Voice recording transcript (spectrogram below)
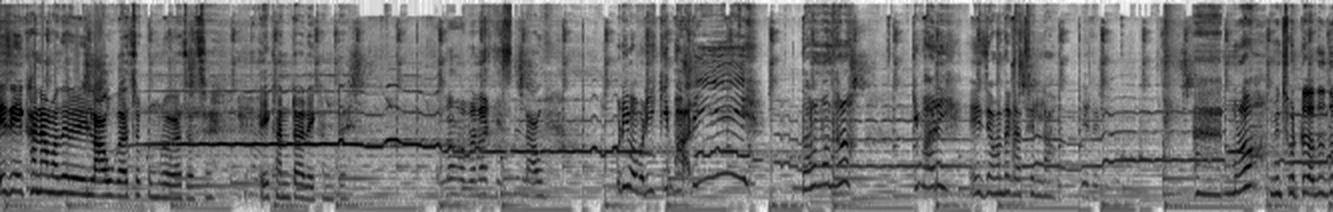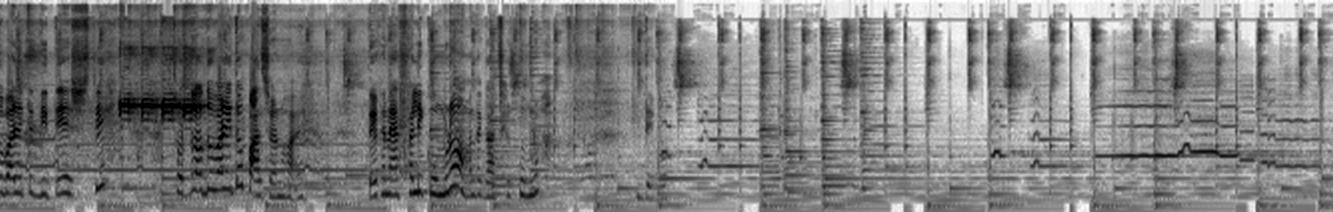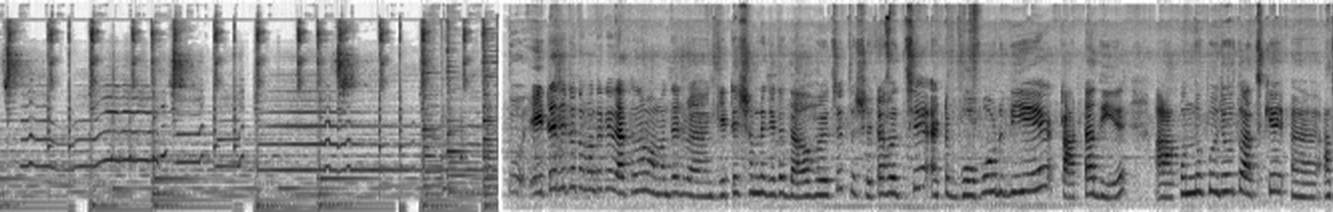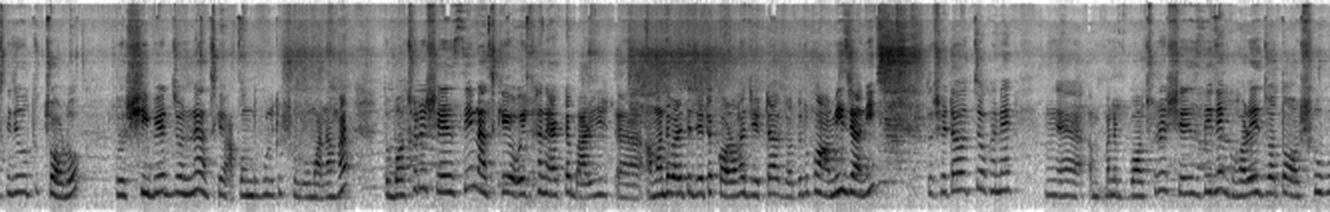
এই যে এখানে আমাদের এই লাউ গাছ কুমড়ো গাছ আছে। আর এখানটায়। হবে না কিছু লাউ। ওরে বাবা কি ভারী। ধরো ধরো। কি ভারী। এই যে আমাদের গাছের লাউ। কুমড়ো আমি ছোট দাদু বাড়িতে দিতে এসেছি। ছোট দাদু বাড়িতেও পাচন হয়। তো এখানে এক ফালি কুমড়ো, আমাদের গাছের কুমড়ো দেব। তো এইটা যেটা তোমাদেরকে দেখালাম, আমাদের গেটের সামনে যেটা দেওয়া হয়েছে, তো সেটা হচ্ছে একটা গোবর দিয়ে কাটা দিয়ে আর আকন্দ ফুল যেহেতু আজকে আজকে যেহেতু চড়ক তো শিবের জন্য আজকে আকন্দ ফুলকে শুভ মানা হয়। তো বছরের শেষ দিন আজকে ওইখানে একটা বাড়ির আমাদের বাড়িতে যেটা করা হয়, যেটা যতটুকু আমি জানি, তো সেটা হচ্ছে ওখানে মানে বছরের শেষ দিনে ঘরে যত অশুভ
